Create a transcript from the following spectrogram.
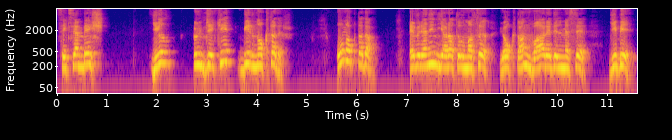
85 yıl önceki bir noktadır. O noktada evrenin yaratılması, yoktan var edilmesi gibi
